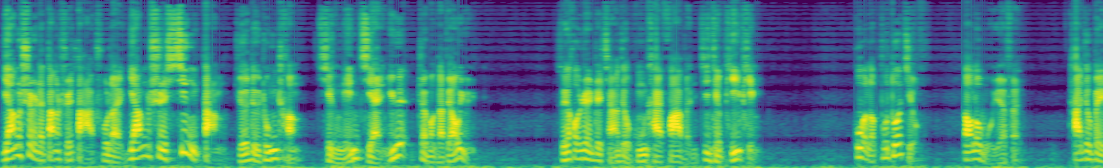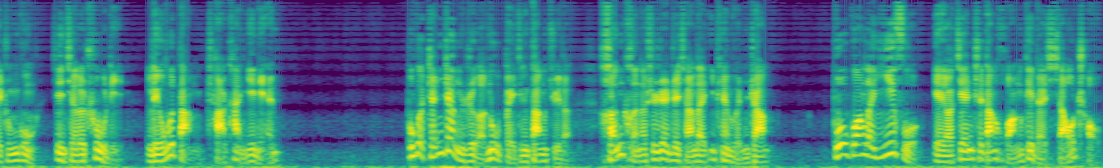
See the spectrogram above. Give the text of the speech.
央视呢当时打出了“央视姓党，绝对忠诚，请您检阅”这么个标语。随后，任志强就公开发文进行批评。过了不多久，到了五月份。他就被中共进行了处理，留党察看一年。不过，真正惹怒北京当局的，很可能是任志强的一篇文章，剥光了衣服也要坚持当皇帝的小丑。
